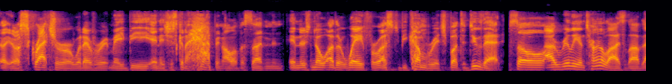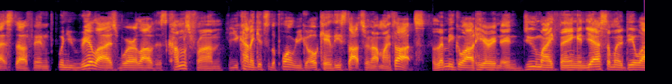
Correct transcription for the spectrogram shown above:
a, uh, you know, a scratcher or whatever it may be, and it's just going to happen all of a sudden. And, and, there's no other way for us to become rich but to do that. So I really internalized a lot of that stuff. And when you realize where a lot of this comes from, you kind of get to the point where you go, okay, these thoughts are not my thoughts. Let me go out here and, and do my thing. And yes, I'm going to deal with,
